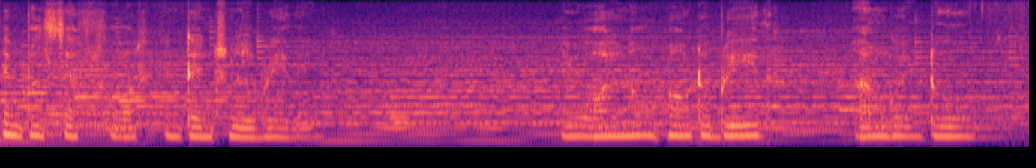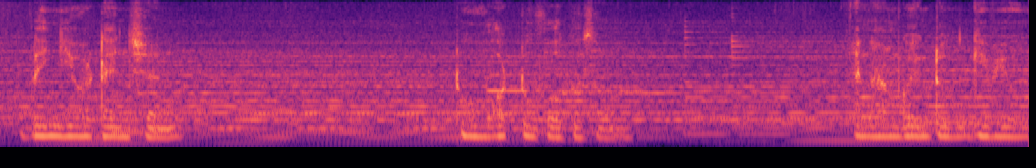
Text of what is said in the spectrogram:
simple steps for intentional breathing. You all know how to breathe. I'm going to bring your attention to what to focus on. And I'm going to give you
